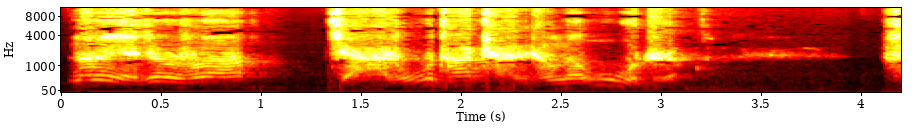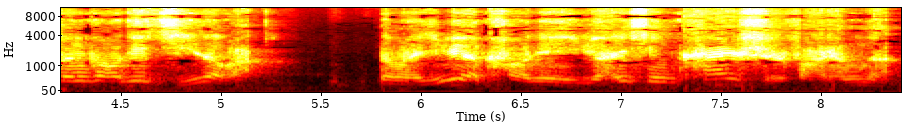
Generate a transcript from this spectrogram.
那么也就是说，假如它产生的物质分高低级的话，那么越靠近圆心开始发生的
